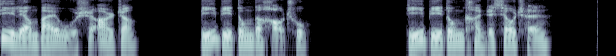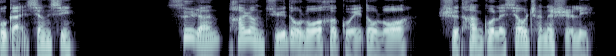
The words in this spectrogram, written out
第两百五十二章，比比东的好处。比比东看着萧晨，不敢相信。虽然他让菊斗罗和鬼斗罗试探过了萧晨的实力，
